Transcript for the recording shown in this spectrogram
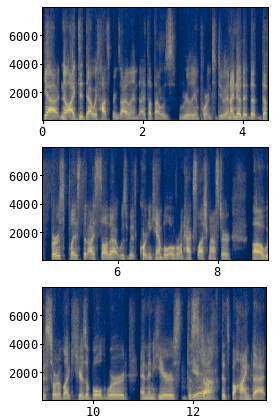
Yeah, no, I did that with Hot Springs Island. I thought that was really important to do. And I know that the, the first place that I saw that was with Courtney Campbell over on Hack Slash Master, uh, with sort of like here's a bold word, and then here's the Yeah. stuff that's behind that.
